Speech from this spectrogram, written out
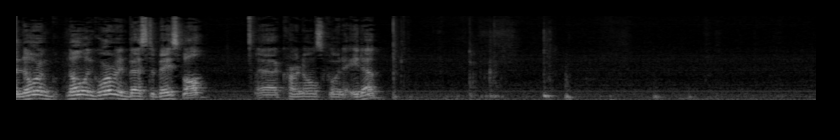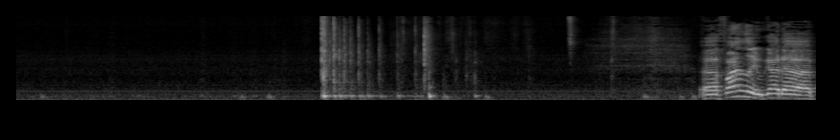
Uh, Nolan, Nolan Gorman, best of baseball. Uh, Cardinals going to A Dub. Uh, finally, we got a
